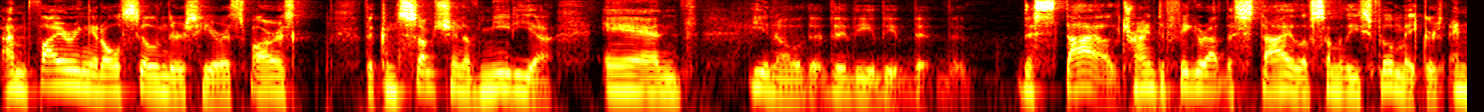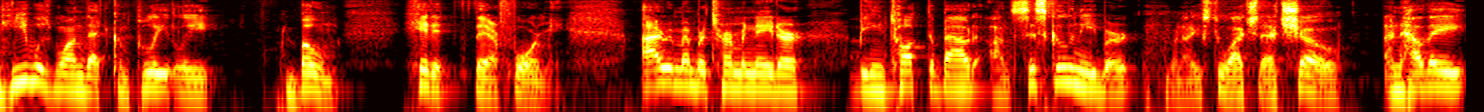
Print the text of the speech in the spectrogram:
I'm firing at all cylinders here as far as the consumption of media and you know the the the the, the, the the style, trying to figure out the style of some of these filmmakers. And he was one that completely, boom, hit it there for me. I remember Terminator being talked about on Siskel and Ebert when I used to watch that show, and how they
